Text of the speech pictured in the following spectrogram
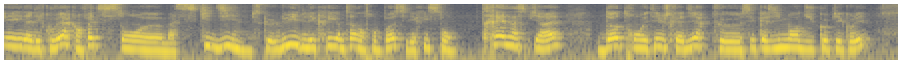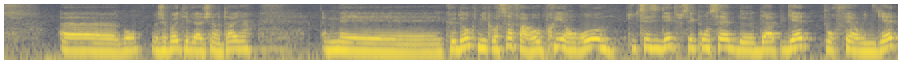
Et il a découvert qu'en fait, ils sont. Bah, ce qu'il dit, parce que lui, il l'écrit comme ça dans son post, il écrit qu'ils sont très inspirés. D'autres ont été jusqu'à dire que c'est quasiment du copier-coller. bon, j'ai pas été vérifié en taille. Hein mais que donc Microsoft a repris en gros toutes ces idées, tous ces concepts d'AppGet pour faire WinGet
